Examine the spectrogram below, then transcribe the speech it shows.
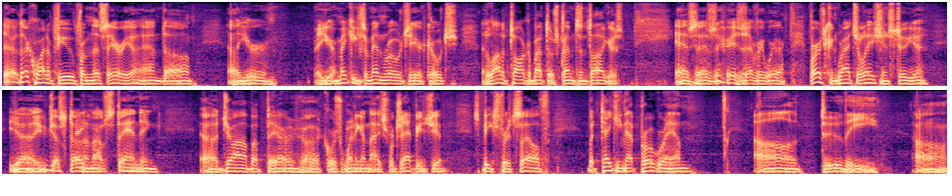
There, there are quite a few from this area, and uh, uh, you're you're making some inroads here, Coach. A lot of talk about those Clemson Tigers, as as there is everywhere. First, congratulations to you. Yeah, you've just done Thank an you. outstanding uh, job up there. Uh, of course, winning a national championship speaks for itself, but taking that program uh, to the uh,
